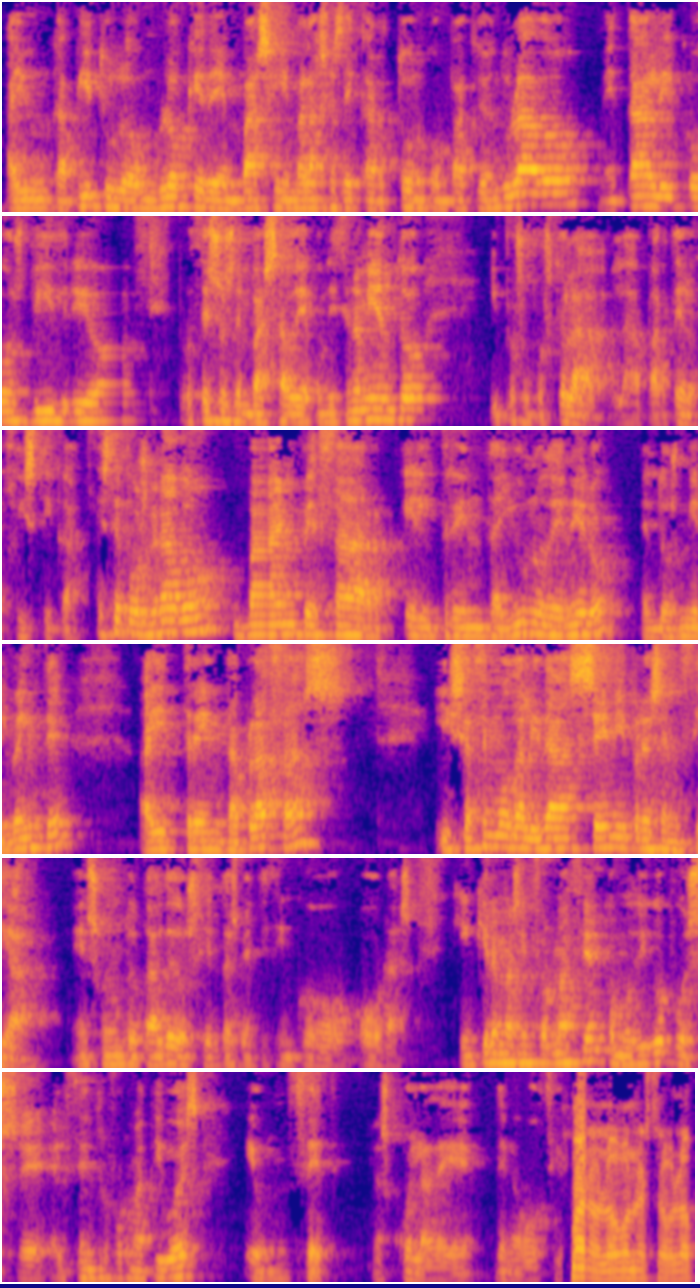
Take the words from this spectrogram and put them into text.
hay un capítulo, un bloque de envase y embalajes de cartón compacto y ondulado, metálicos, vidrio, procesos de envasado y acondicionamiento y, por supuesto, la, parte logística. Este posgrado va a empezar el 31 de enero del 2020, hay 30 plazas y se hace en modalidad semipresencial son un total de 225 horas. Quien quiera más información, como digo, pues eh, el centro formativo es EUNCET, la Escuela de, Negocios. Bueno, luego en nuestro blog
